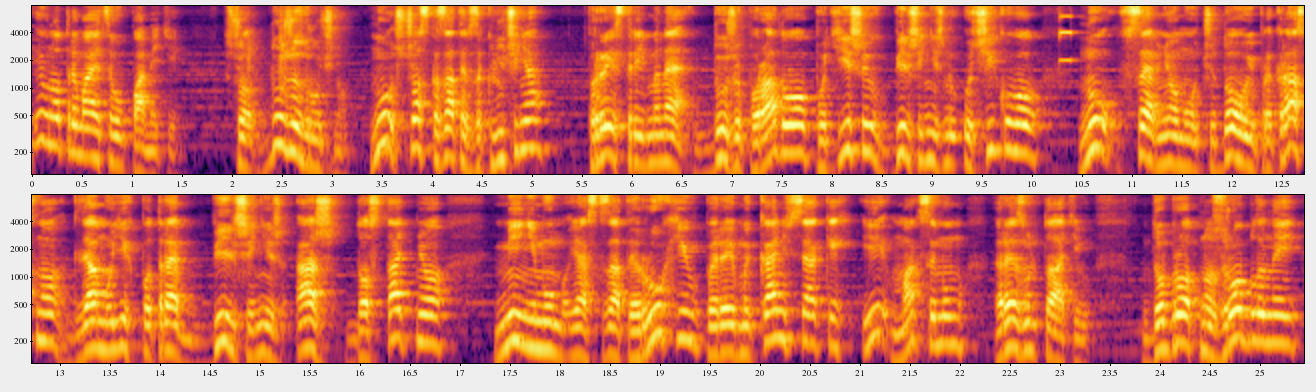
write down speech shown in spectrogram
і воно тримається у пам'яті. Що дуже зручно. Ну, що сказати в заключення. Пристрій мене дуже порадував, потішив, більше ніж не очікував. Ну, все в ньому чудово і прекрасно. Для моїх потреб більше, ніж аж достатньо. Мінімум, як сказати, рухів, перемикань всяких і максимум результатів. Добротно зроблений,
